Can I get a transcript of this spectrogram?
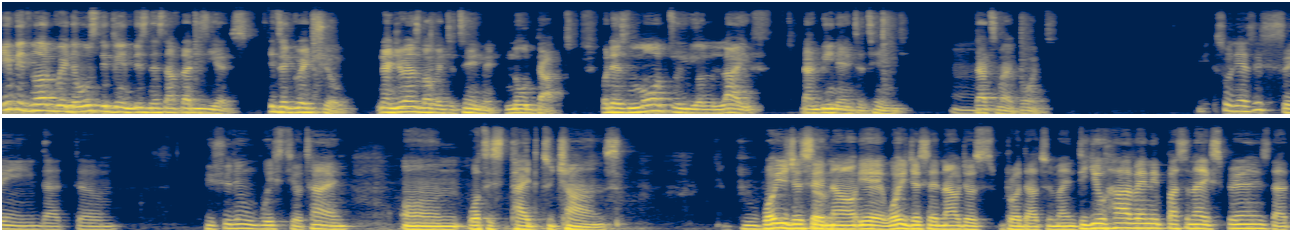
If it's not great, they will still be in business after these years. It's a great show. Nigerians love entertainment, no doubt. But there's more to your life than being entertained. Hmm. That's my point. so there's this saying that um, you shouldn't waste your time on what is tied to chance. What you just said True. now, yeah, what you just said now just brought that to mind. Did you have any personal experience that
